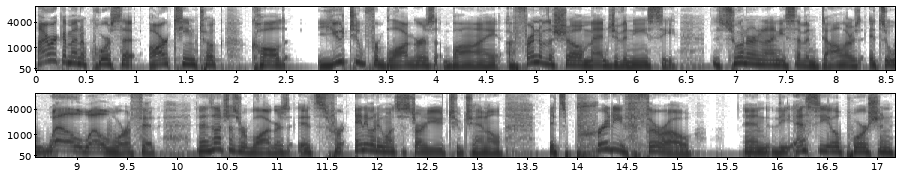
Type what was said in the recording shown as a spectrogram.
I recommend a course that our team took called YouTube for Bloggers by a friend of the show, Matt Giovanisci. It's $297. It's well, well worth it. And it's not just for bloggers, it's for anybody who wants to start a YouTube channel. It's pretty thorough and the SEO portion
